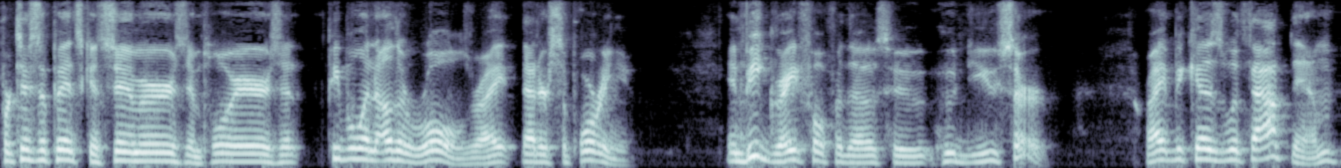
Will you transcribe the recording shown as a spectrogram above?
participants consumers employers and people in other roles right that are supporting you and be grateful for those who who you serve right because without them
